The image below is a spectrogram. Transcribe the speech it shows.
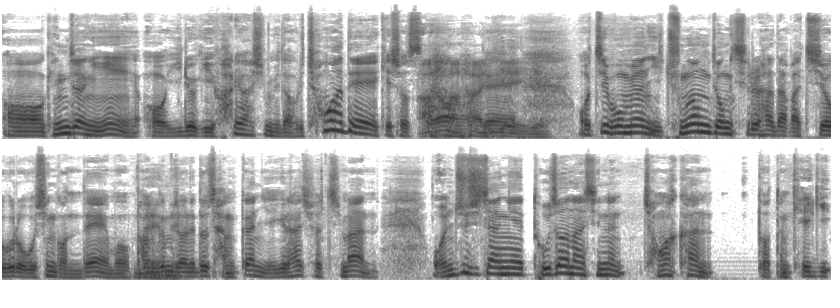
어, 굉장히 어, 이력이 화려하십니다. 우리 청와대에 계셨어요. 아, 네. 예, 예. 어찌 보면 이 중앙 정치를 하다가 지역으로 오신 건데 뭐 방금 네네. 전에도 잠깐 얘기를 하셨지만 원주시장에 도전하시는 정확한 또 어떤 계기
